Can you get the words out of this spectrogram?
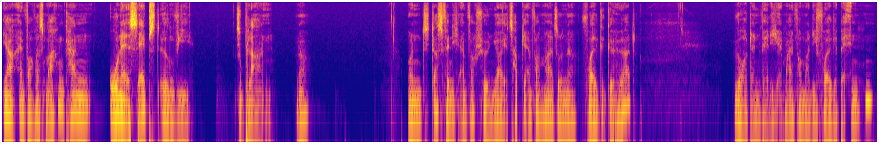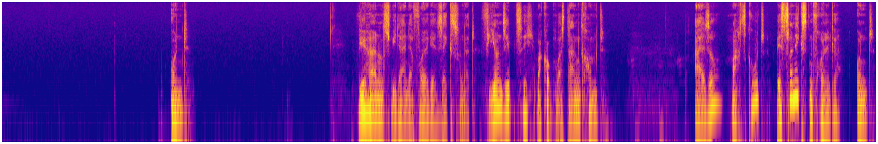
ja einfach was machen kann, ohne es selbst irgendwie zu planen. Ne? Und das finde ich einfach schön. Ja, jetzt habt ihr einfach mal so eine Folge gehört. Ja, dann werde ich einfach mal die Folge beenden. Und wir hören uns wieder in der Folge 674. Mal gucken, was dann kommt. Also, macht's gut, bis zur nächsten Folge. Und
